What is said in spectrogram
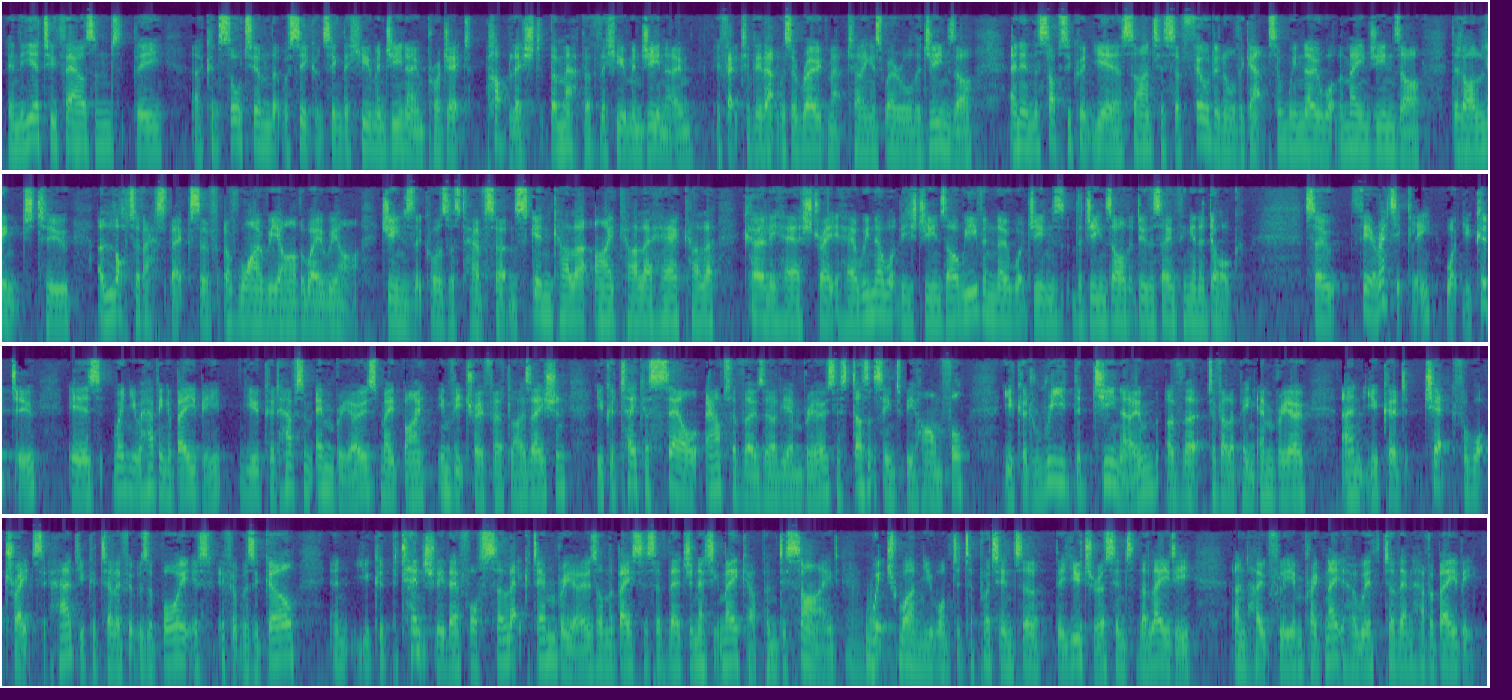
In the year 2000, the uh, consortium that was sequencing the Human Genome Project published the map of the human genome. Effectively, that was a roadmap telling us where all the genes are. And in the subsequent years, scientists have filled in all the gaps, and we know what the main genes are that are linked to a lot of aspects of, of why we are the way we are. Genes that cause us to have certain skin colour, eye colour, hair colour, curly hair, straight hair. We know what these genes are. We even know what genes the genes are that do the same thing in a dog. So theoretically, what you could do is when you were having a baby, you could have some embryos made by in vitro fertilization. You could take a cell out of those early embryos. This doesn't seem to be harmful. You could read the genome of the developing embryo and you could check for what traits it had. You could tell if it was a boy, if, if it was a girl, and you could potentially therefore select embryos on the basis of their genetic makeup and decide hmm. which one you wanted to put into the uterus, into the lady, and hopefully impregnate her with to then have a baby.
